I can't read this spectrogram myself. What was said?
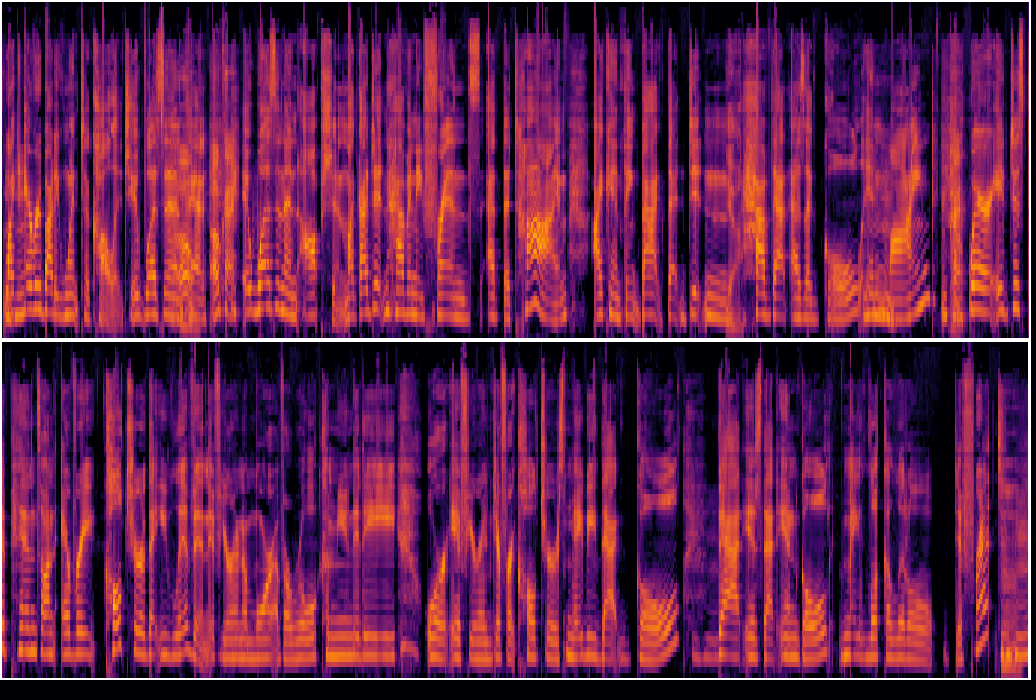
Like mm-hmm. everybody went to college. It wasn't. Oh, an, okay. It wasn't an option. Like I didn't have any friends at the time. I can think back that didn't Yeah. have that as a goal in mm. mind. Okay. Where it just depends on every culture that you live in. If you're in a more of a rural community or if you're in different cultures, maybe that goal mm-hmm. that is that end goal may look a little different. Mm-hmm.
